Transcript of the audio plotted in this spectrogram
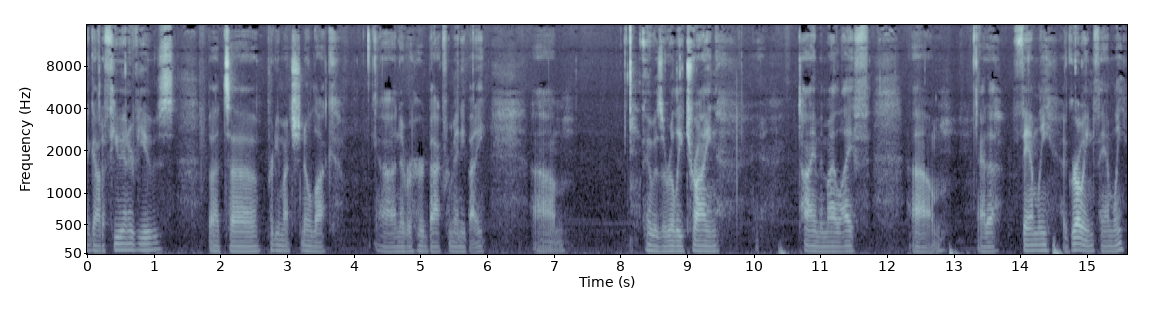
I got a few interviews, but uh, pretty much no luck. Uh, never heard back from anybody. Um, it was a really trying time in my life. Um, I had a family, a growing family.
